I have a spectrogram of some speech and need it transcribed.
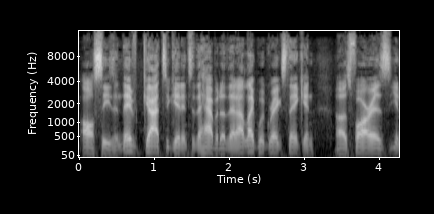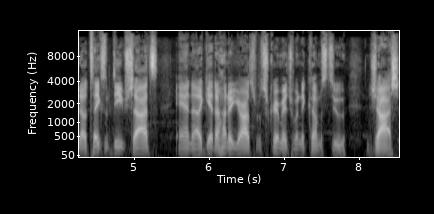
all season. They've got to get into the habit of that. I like what Greg's thinking uh, as far as you know, take some deep shots and uh, get 100 yards from scrimmage when it comes to Josh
